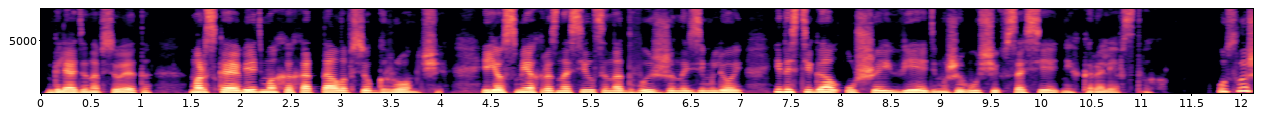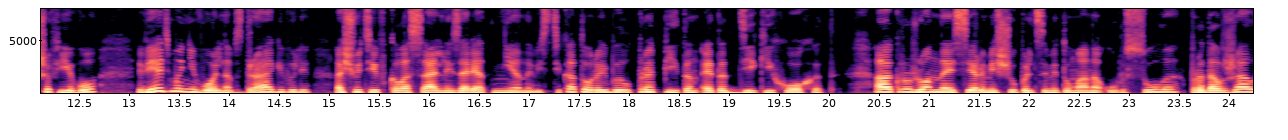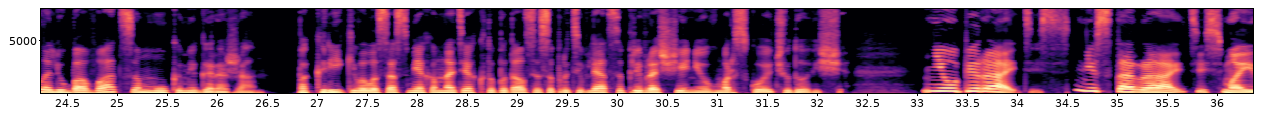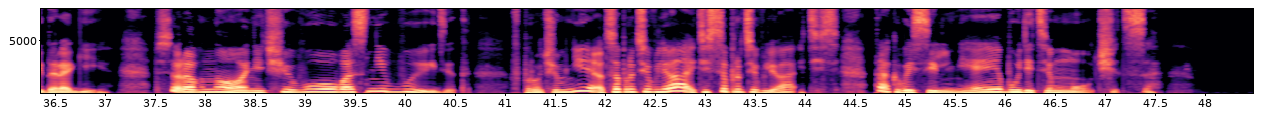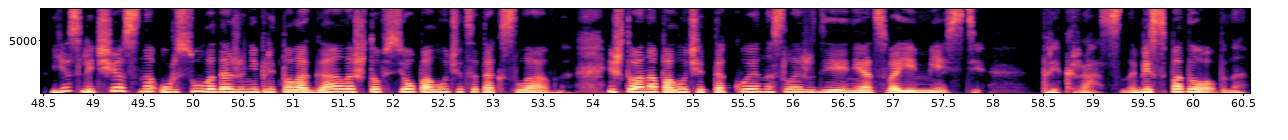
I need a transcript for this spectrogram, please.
Глядя на все это, морская ведьма хохотала все громче. Ее смех разносился над выжженной землей и достигал ушей ведьм, живущих в соседних королевствах. Услышав его, ведьмы невольно вздрагивали, ощутив колоссальный заряд ненависти, который был пропитан этот дикий хохот. А окруженная серыми щупальцами тумана Урсула продолжала любоваться муками горожан. Покрикивала со смехом на тех, кто пытался сопротивляться превращению в морское чудовище. «Не упирайтесь, не старайтесь, мои дорогие. Все равно ничего у вас не выйдет. Впрочем, нет, сопротивляйтесь, сопротивляйтесь. Так вы сильнее будете мучиться. Если честно, Урсула даже не предполагала, что все получится так славно, и что она получит такое наслаждение от своей мести. Прекрасно, бесподобно.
